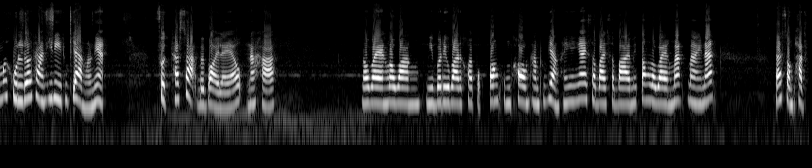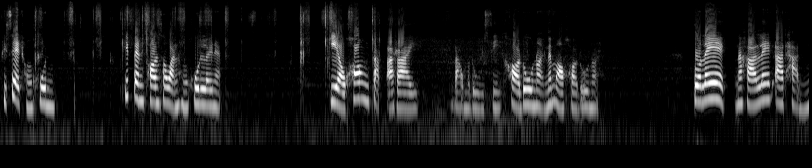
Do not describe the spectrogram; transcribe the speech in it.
เมื่อคุณเลือกทางที่ดีทุกอย่างแล้วเนี่ย ฝึกทักษะบ่อยๆแล้วนะคะ ระแวงระวังมีบริวารคอยปกป้องคุ้มครองทำทุกอย่างให้ง่ายๆ สบายๆ ไม่ต้องระแวงมากมายนะ และสัมผัสพิเศษของคุณ ที่เป็นพรสวรรค์ของคุณเลยเนี่ย เกี่ยวข้องกับอะไร เรามาดูซิขอดูหน่อยแม่หมอขอดูหน่อย ตัวเลขนะคะ เลขอาถรรพ์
